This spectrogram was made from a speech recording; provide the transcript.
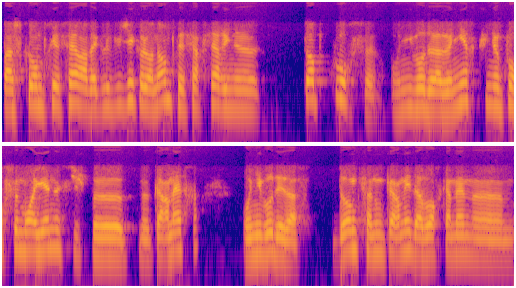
Parce qu'on préfère, avec le budget que l'on a, on préfère faire une top course au niveau de l'avenir qu'une course moyenne, si je peux me permettre, au niveau des As. Donc ça nous permet d'avoir quand même euh,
